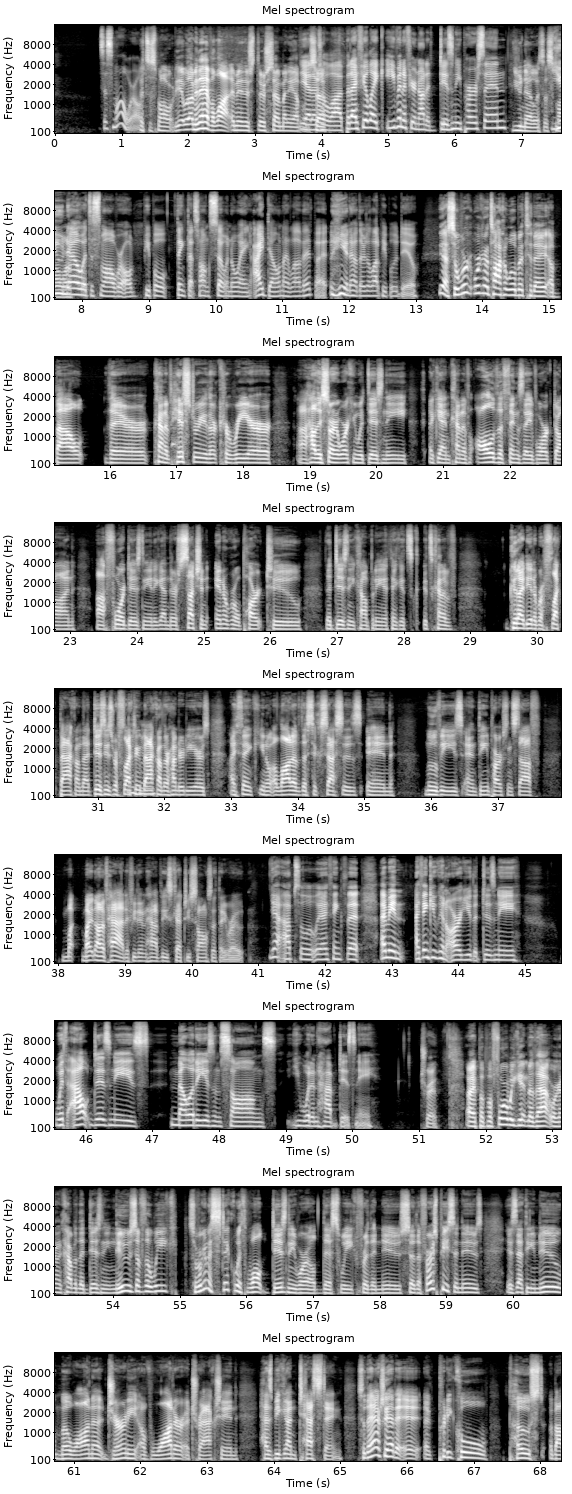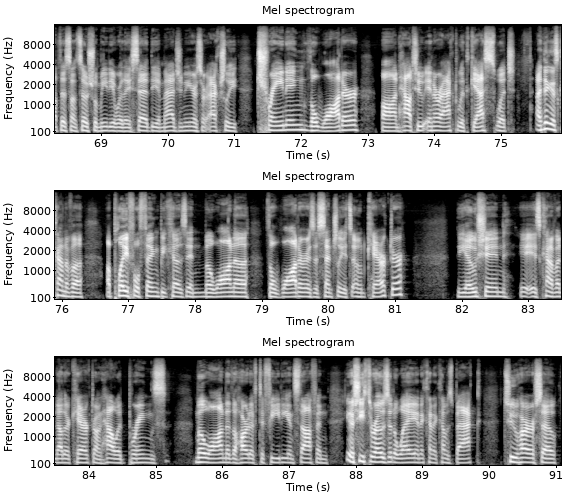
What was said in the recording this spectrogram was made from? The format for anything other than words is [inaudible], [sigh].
It's a small world. It's a small world. Yeah, well, I mean they have a lot. I mean there's there's so many of them. yeah, there's so a lot, but I feel like even if you're not a Disney person, you know it's a small you world. know it's a small world. People think that song's so annoying. I don't. I love it, but [laughs] you know, there's a lot of people who do. Yeah, so we're we're going to talk a little bit today about their kind of history, their career, uh, how they started working with Disney. Again, kind of all of the things they've worked on uh, for Disney, and again, they're such an integral part to the Disney company. I think it's it's kind of good idea to reflect back on that. Disney's reflecting Mhm. back on their hundred years. I think you know a lot of the successes in movies and theme parks and stuff might, might not have had if you didn't have these catchy songs that they wrote. Yeah, absolutely. I think that I mean, I think you can argue that Disney without Disney's melodies and songs, you wouldn't have Disney. True. All right, but before we get into that, we're going to cover the Disney news of the week. So we're going to stick with Walt Disney World this week for the news. So the first piece of news is that the new Moana Journey of Water attraction has begun testing. So they actually had a, a pretty cool post about this on social media where they said the Imagineers are actually training the water on how to interact with guests, which I think it's kind of a, a playful thing because in Moana, the water is essentially its own character. The ocean is kind of another character on how it brings Moana the heart of Te Fiti and stuff. And, you know, she throws it away and it kind of comes back to her. So,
